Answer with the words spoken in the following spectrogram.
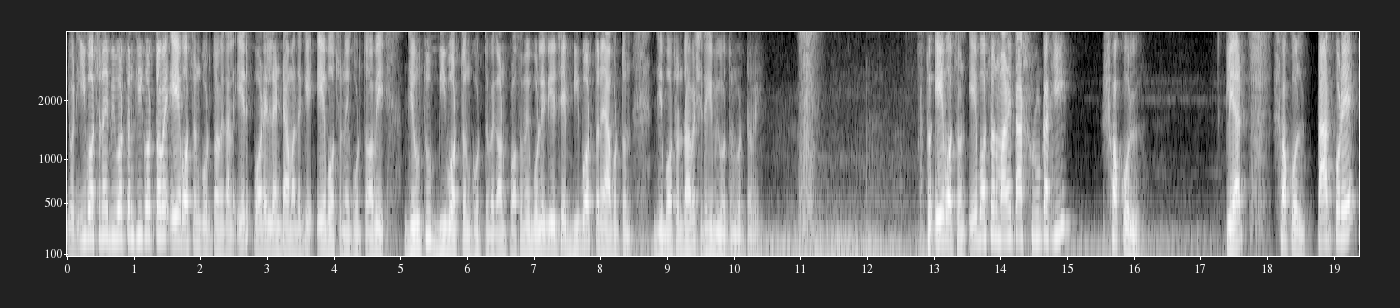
এবার ই বচনের বিবর্তন কি করতে হবে? এ বচন করতে হবে। তাহলে এর পরের লাইনটা আমাদেরকে এ বচনে করতে হবে, যেহেতু বিবর্তন করতে হবে। কারণ প্রথমে বলে দিয়েছে বিবর্তনে আবর্তন। যে বচনটা হবে, সেটাকে বিবর্তন করতে হবে। তো এ বচন। এ বচন মানে তার শুরুটা কি? সকল। ক্লিয়ার সকল। তারপরে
